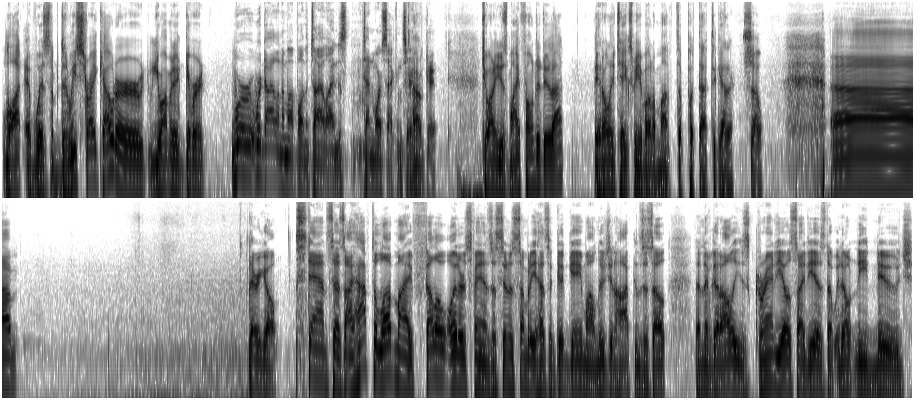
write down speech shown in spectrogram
lot of wisdom. Did we strike out, or you want me to give her? We're we're dialing him up on the tie line. Just ten more seconds here. Okay. Do you want to use my phone to do that? It only takes me about a month to put that together. So. Um, there we go. Stan says, I have to love my fellow Oilers fans. As soon as somebody has a good game while Nugent Hopkins is out, then they've got all these grandiose ideas that we don't need Nuge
